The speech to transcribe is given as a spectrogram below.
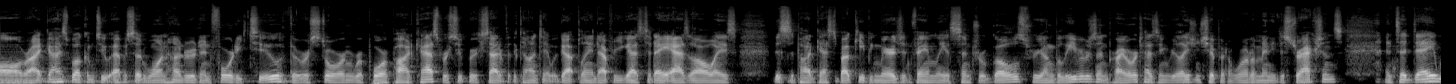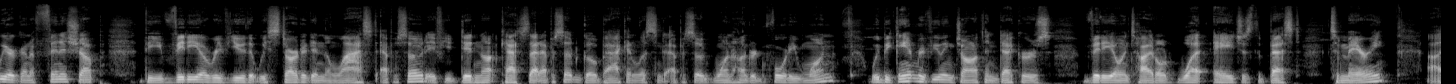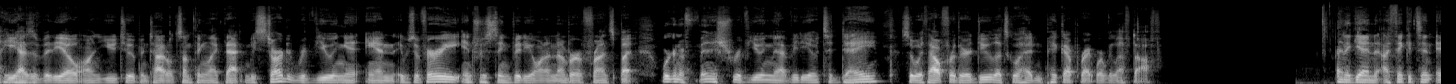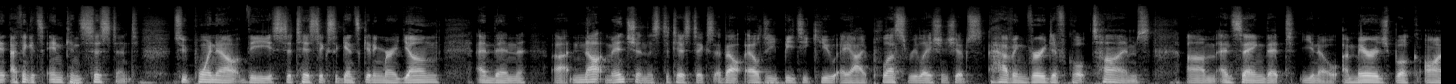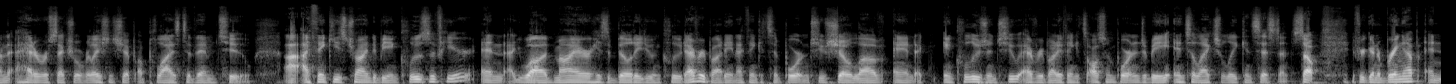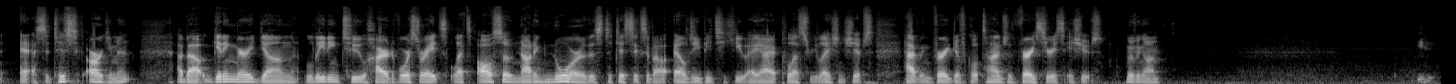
All right, guys, welcome to episode 142 of the Restoring Rapport podcast. We're super excited for the content we got planned out for you guys today. As always, this is a podcast about keeping marriage and family as central goals for young believers and prioritizing relationship in a world of many distractions. And today we are going to finish up the video review that we started in the last episode. If you did not catch that episode, go back and listen to episode 141. We began reviewing Jonathan Decker's video entitled, What Age is the Best to Marry? Uh, he has a video on YouTube entitled something like that. And we started reviewing it and it was a very interesting video on a number of fronts, but we're going to finish reviewing that video today. So without further ado, let's go ahead and pick up right where we left off and again, I think it's in, I think it's inconsistent to point out the statistics against getting married young and then uh, not mention the statistics about LGBTQAI plus relationships having very difficult times, um, and saying that you know a marriage book on a heterosexual relationship applies to them too. Uh, I think he's trying to be inclusive here, and while I admire his ability to include everybody, and I think it's important to show love and inclusion to everybody, I think it's also important to be intellectually consistent. So if you're going to bring up an a statistic argument about getting married young leading to higher divorce rates, let's also not ignore the statistics about LGBTQAI plus relationships having very difficult times with very serious issues. Moving on. You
